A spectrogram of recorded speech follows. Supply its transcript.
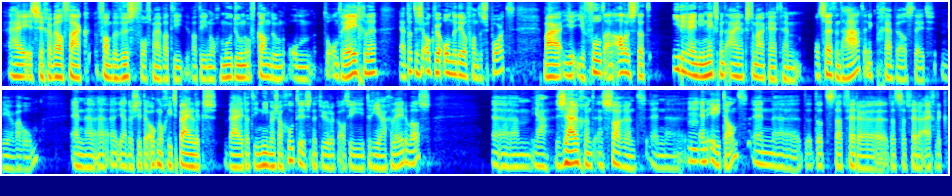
hij is zich er wel vaak van bewust, volgens mij, wat hij, wat hij nog moet doen of kan doen om te ontregelen. Ja, dat is ook weer onderdeel van de sport. Maar je, je voelt aan alles dat iedereen die niks met Ajax te maken heeft hem ontzettend haat. En ik begrijp wel steeds meer waarom. En ja, er zit er ook nog iets pijnlijks bij dat hij niet meer zo goed is natuurlijk als hij drie jaar geleden was. Ehm, ja, zuigend en sarrend en, eh, Mm. en irritant. En eh, dat, dat, staat verder, dat staat verder eigenlijk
